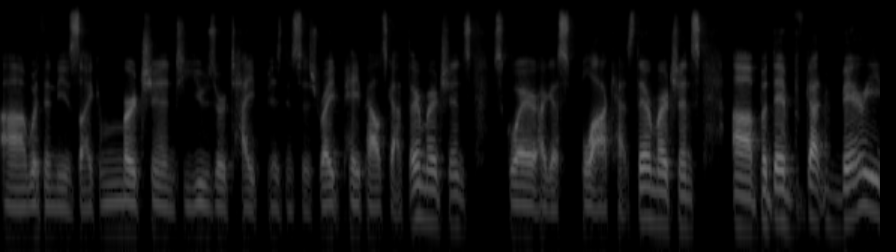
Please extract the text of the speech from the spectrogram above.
uh, within these like merchant user type businesses, right? PayPal's got their merchants, Square, I guess Block has their merchants, uh, but they've got very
